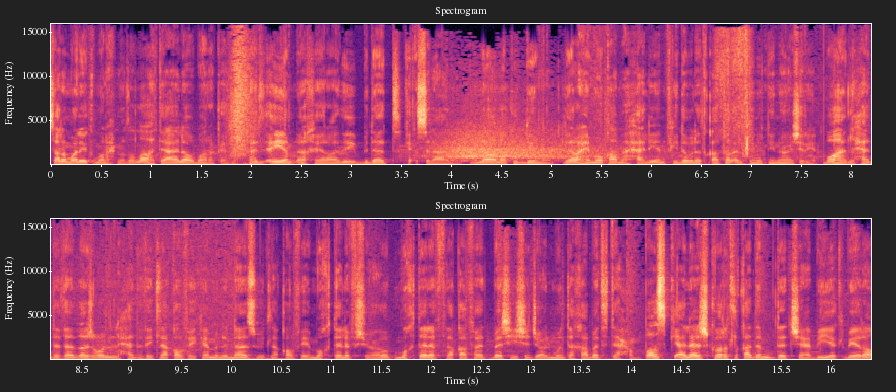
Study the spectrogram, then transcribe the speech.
السلام عليكم ورحمة الله تعالى وبركاته. هذه الأيام الأخيرة هذه بدأت كأس العالم ولا la Coupe du Monde اللي راهي مقامة حاليا في دولة قطر 2022. bon هذا الحدث هذا شغل الحدث يتلاقاو فيه كامل الناس ويتلاقاو فيه مختلف الشعوب ومختلف الثقافات باش يشجعوا المنتخبات تاعهم. parce que علاش كرة القدم بدات شعبية كبيرة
